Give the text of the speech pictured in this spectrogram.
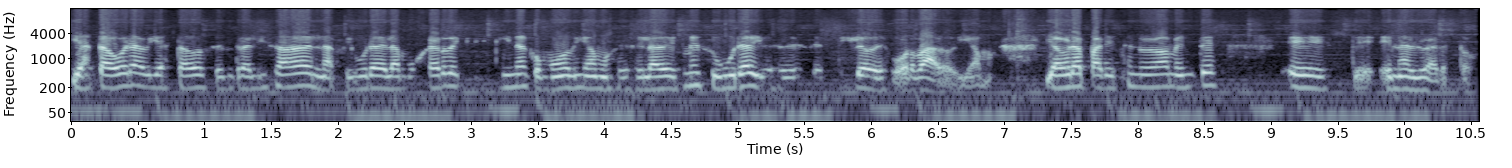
y hasta ahora había estado centralizada en la figura de la mujer de Cristina como digamos desde la desmesura y desde ese estilo desbordado, digamos. Y ahora aparece nuevamente este, en Alberto.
